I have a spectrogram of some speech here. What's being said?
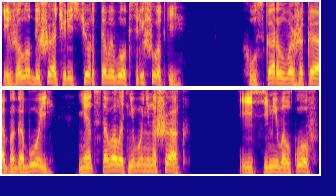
тяжело дыша через чертовы вокс решетки. Хускарл вожака, богобой, не отставал от него ни на шаг. Из семи волков,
